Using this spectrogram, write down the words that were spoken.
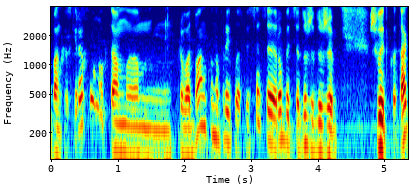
банківський рахунок, там ем, Приватбанку, наприклад, і все це робиться дуже-дуже швидко, так?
